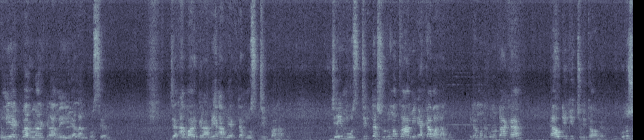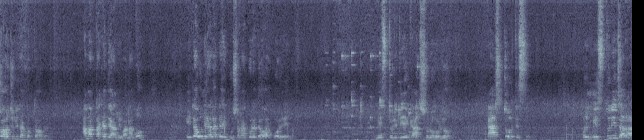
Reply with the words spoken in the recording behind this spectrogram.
উনি একবার ওনার গ্রামে এলান করছেন যে আমার গ্রামে আমি একটা মসজিদ বানাবো। যেই মসজিদটা শুধুমাত্র আমি একা বানাবো, এটার মধ্যে কোনো টাকা কাউকে কিচ্ছু দিতে হবে না, কোনো সহযোগিতা করতে হবে না। আমার টাকা দিয়ে আমি বানাবো। এটা উনি এলাকায় ঘোষণা করে দেওয়ার পরে মিস্ত্রি দিয়ে কাজ শুরু হলো। কাজ চলতেছে। ওই মিস্ত্রি যারা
